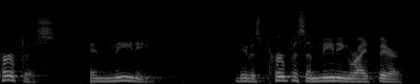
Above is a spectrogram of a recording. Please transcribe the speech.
purpose and meaning. He gave us purpose and meaning right there.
